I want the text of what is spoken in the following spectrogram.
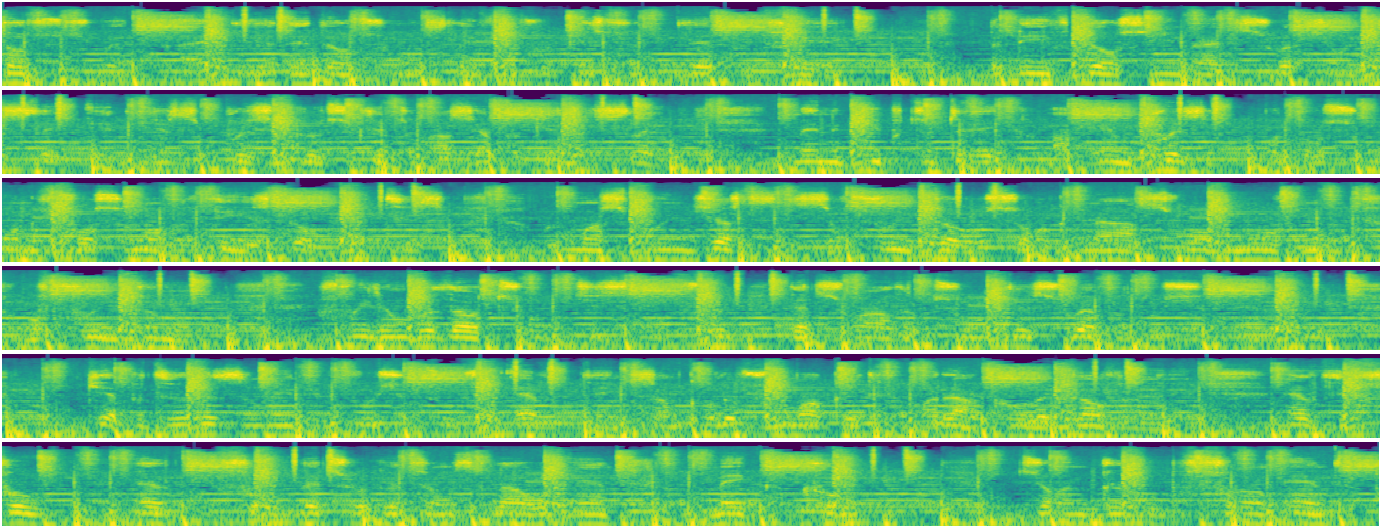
clear that those who enslave Africans should live in fear. Believe those United Swept on the state idiots in prison girls house Africans enslaved. Many people today are in prison, but those who want to force on all of these dogmatism. We must bring justice and free those organized swarm movement of freedom. Freedom without truth just ain't free. That's why the truth is revolutionary. The crucial tool for everything. Some call it free market, but I call it governing. Healthy food, healthy food. Let's work it on slower and make a coup. Join Globalfirm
